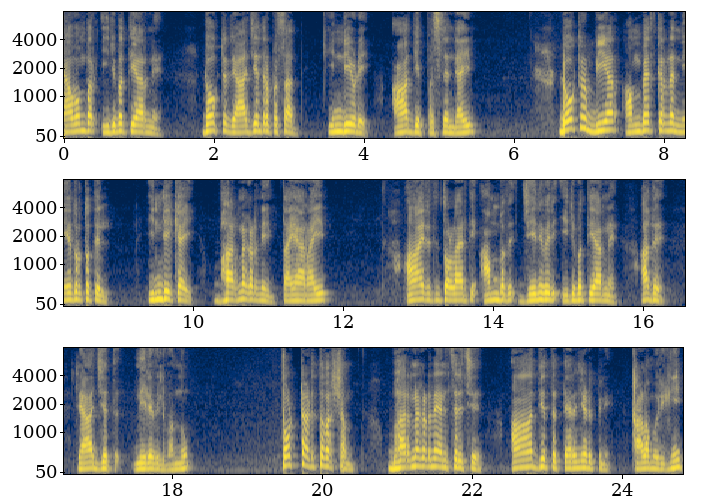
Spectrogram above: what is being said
നവംബർ ഇരുപത്തിയാറിന് ഡോക്ടർ രാജേന്ദ്ര പ്രസാദ് ഇന്ത്യയുടെ ആദ്യ പ്രസിഡന്റായി. ഡോക്ടർ ബി ആർ അംബേദ്കറുടെ നേതൃത്വത്തിൽ ഇന്ത്യക്കായി ഭരണഘടനയും തയ്യാറായി. ആയിരത്തി തൊള്ളായിരത്തി അമ്പത് ജനുവരി ഇരുപത്തിയാറിന് അത് രാജ്യത്ത് നിലവിൽ വന്നു. തൊട്ടടുത്ത വർഷം ഭരണഘടന അനുസരിച്ച് ആദ്യത്തെ തെരഞ്ഞെടുപ്പിന് കളമൊരുങ്ങി.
